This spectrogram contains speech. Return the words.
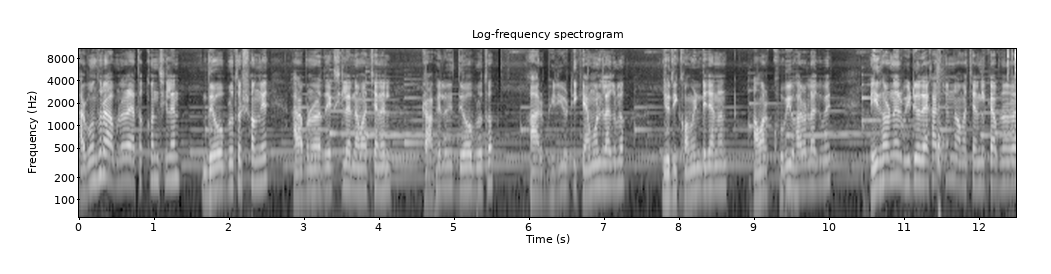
আর বন্ধুরা, আপনারা এতক্ষণ ছিলেন দেবব্রতর সঙ্গে, আর আপনারা দেখছিলেন আমার চ্যানেল ট্রাভেল উইথ দেবব্রত। আর ভিডিওটি কেমন লাগল, যদি কমেন্টে জানান, আমার খুবই ভালো লাগবে। এই ধরনের ভিডিও দেখার জন্য আমার চ্যানেলকে আপনারা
